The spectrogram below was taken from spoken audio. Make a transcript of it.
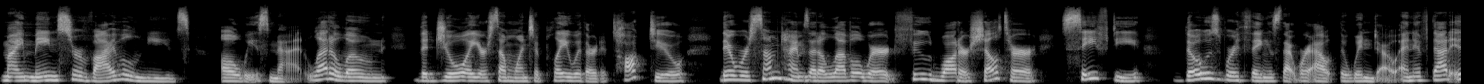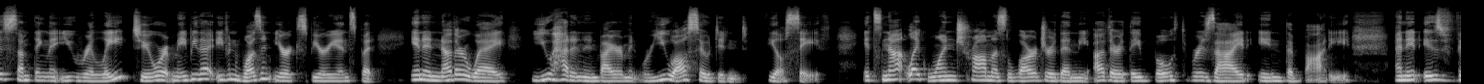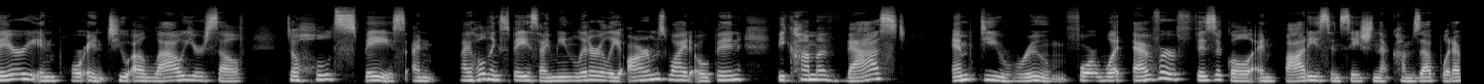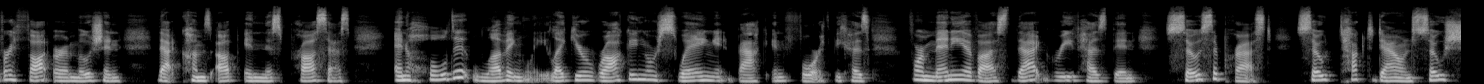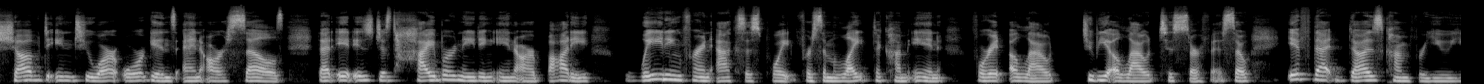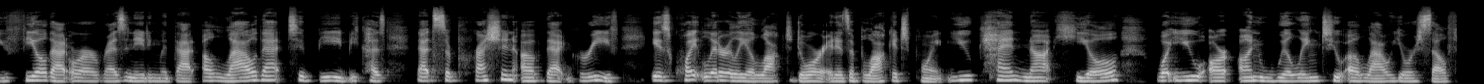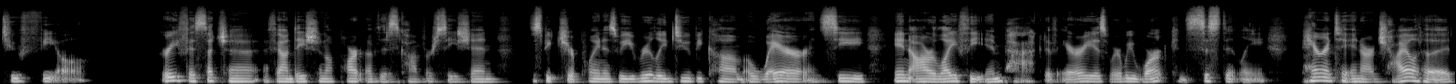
my main survival needs always met, let alone the joy or someone to play with or to talk to. There were sometimes at a level where food, water, shelter, safety those were things that were out the window. And if that is something that you relate to, or maybe that even wasn't your experience, but in another way, you had an environment where you also didn't feel safe. It's not like one trauma is larger than the other. They both reside in the body. And it is very important to allow yourself to hold space. And by holding space, I mean literally arms wide open, become a vast empty room for whatever physical and body sensation that comes up, whatever thought or emotion that comes up in this process, and hold it lovingly, like you're rocking or swaying it back and forth. Because for many of us, that grief has been so suppressed, so tucked down, so shoved into our organs and our cells that it is just hibernating in our body waiting for an access point for some light to come in for it allowed to be allowed to surface. So if that does come for you, you feel that or are resonating with that, allow that to be because that suppression of that grief is quite literally a locked door. It is a blockage point. You cannot heal what you are unwilling to allow yourself to feel. Grief is such a, a foundational part of this conversation to speak to your point as we really do become aware and see in our life the impact of areas where we weren't consistently parented in our childhood.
